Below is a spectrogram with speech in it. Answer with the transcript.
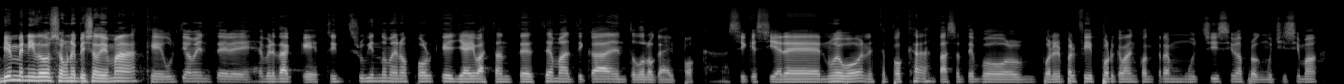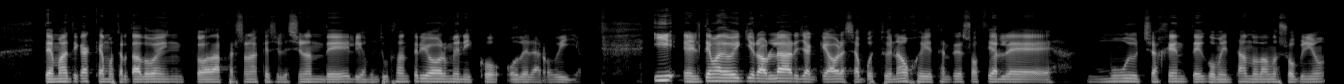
Bienvenidos a un episodio más, que últimamente es verdad que estoy subiendo menos porque ya hay bastantes temáticas en todo lo que es el podcast. Así que si eres nuevo en este podcast, pásate por, el perfil porque va a encontrar muchísimas, pero muchísimas temáticas que hemos tratado en todas las personas que se lesionan de ligamento cruzado anterior, menisco o de la rodilla. Y el tema de hoy quiero hablar, ya que ahora se ha puesto en auge y está en redes sociales mucha gente comentando, dando su opinión,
